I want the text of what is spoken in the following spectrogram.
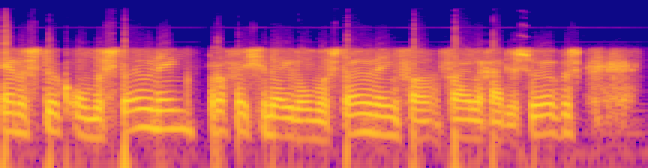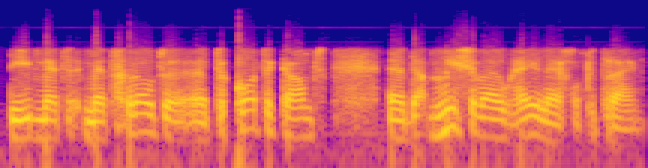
en een stuk ondersteuning, professionele ondersteuning van veiligheid en service, die met, met grote uh, tekorten kampt. dat missen wij ook heel erg op de trein.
